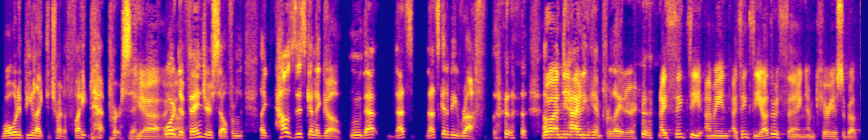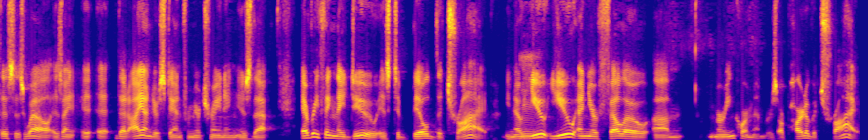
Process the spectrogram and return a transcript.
what would it be like to try to fight that person yeah or yeah. defend yourself from like how's this gonna go? Ooh, that that's that's gonna be rough. Well i'm, I'm tagging him for later. I think the i mean i think the other thing i'm curious about this as well is i it, it, that i understand from your training is that everything they do is to build the tribe. You know mm. you you and your fellow um, marine corps members are part of a tribe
